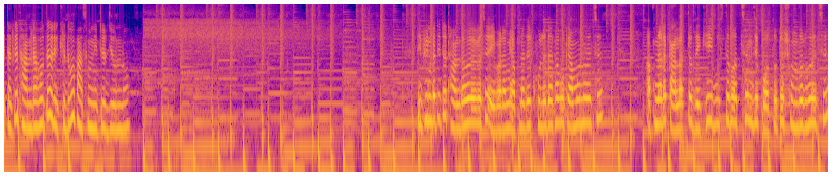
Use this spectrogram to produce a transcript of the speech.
এটাকে ঠান্ডা হতে রেখে দেবো পাঁচ মিনিটের জন্য। টিফিন বাটিটা ঠান্ডা হয়ে গেছে। এবার আমি আপনাদের খুলে দেখাবো কেমন হয়েছে। আপনারা কালারটা দেখেই বুঝতে পাচ্ছেন যে কতটা সুন্দর হয়েছে।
